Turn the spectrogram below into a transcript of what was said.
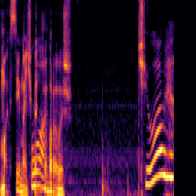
Максимочка, ну О. що поробиш? Чо, бля?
